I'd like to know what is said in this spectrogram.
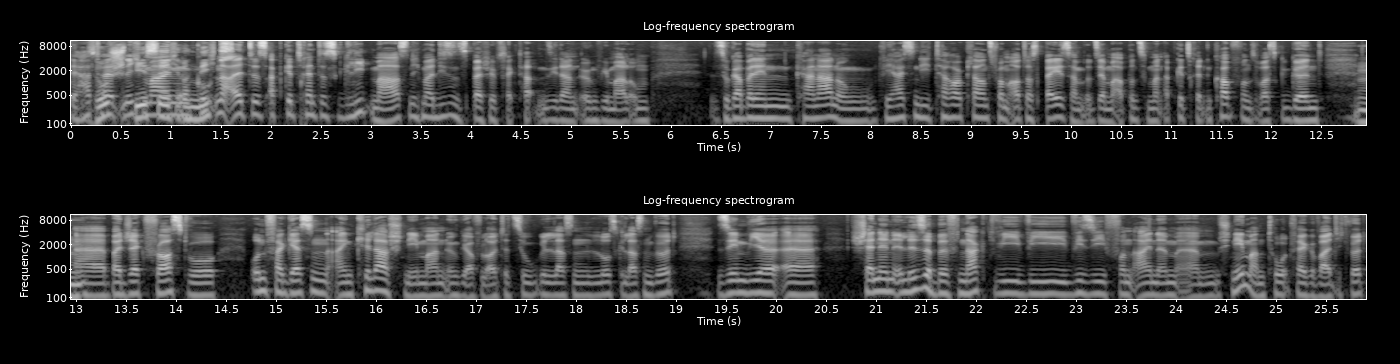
Der hat so halt nicht mal ein und guten altes, abgetrenntes Gliedmaß, nicht mal diesen Special Effect hatten sie dann irgendwie mal um. Sogar bei den, keine Ahnung, wie heißen die Terror Clowns from Outer Space, haben uns ja mal ab und zu mal einen abgetrennten Kopf und sowas gegönnt. Mhm. Äh, bei Jack Frost, wo unvergessen ein Killer-Schneemann irgendwie auf Leute zugelassen, losgelassen wird, sehen wir äh, Shannon Elizabeth nackt, wie, wie, wie sie von einem ähm, Schneemann tot vergewaltigt wird.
